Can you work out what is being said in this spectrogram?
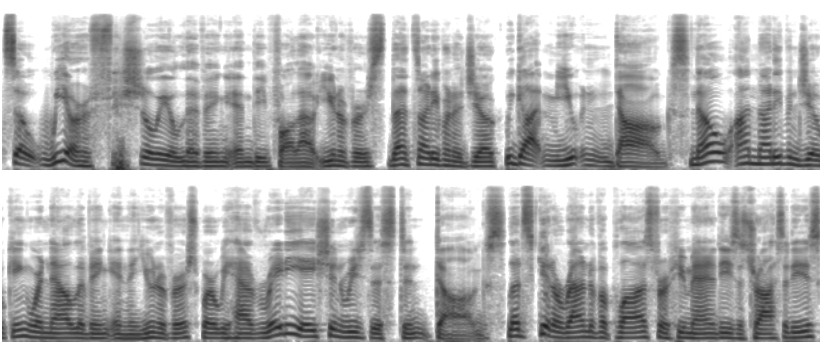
So, we are officially living in the Fallout universe. That's not even a joke. We got mutant dogs. No, I'm not even joking. We're now living in a universe where we have radiation resistant dogs. Let's get a round of applause for humanity's atrocities.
